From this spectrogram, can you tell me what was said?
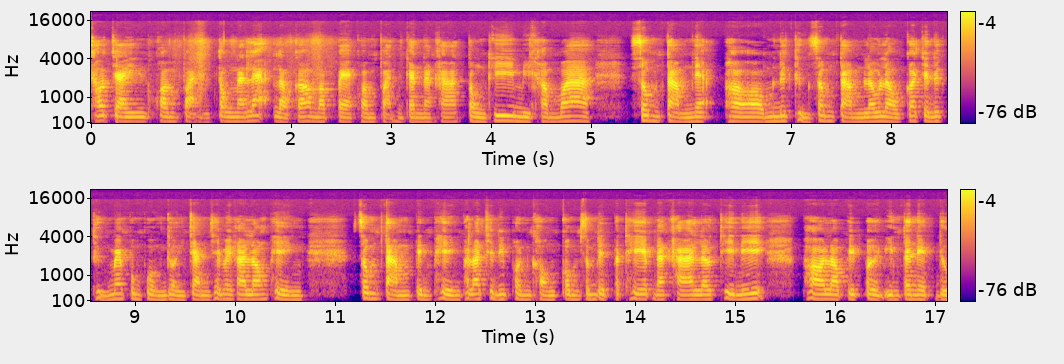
เข้าใจความฝันตรงนั้นแหละเราก็มาแปลความฝันกันนะคะ ตรงที่มีคำว่า ส้มตำเนี่ยพอมนึกถึงส้มตำแล้วเราก็จะนึกถึงแม่พุ่มพวงดวงจันทร์ใช่ไหมคะร้องเพลงส้มตำเป็นเพลงพระราชนิพนธ์ของกรมสมเด็จพระเทพนะคะ แล้วทีนี้พอเราไปเปิดอินเทอร์เน็ตดู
